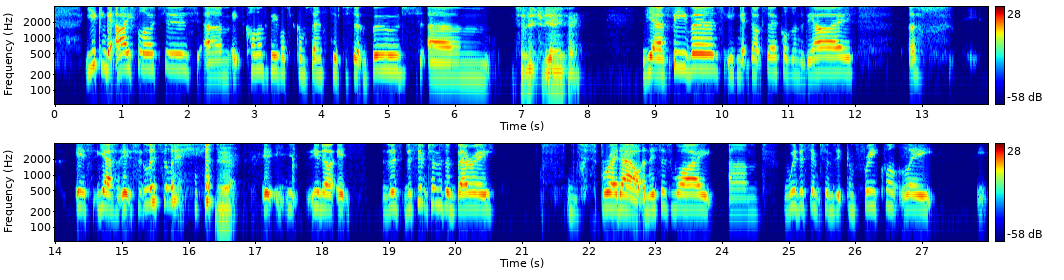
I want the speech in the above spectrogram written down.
You can get eye floaters. Um, it's common for people to become sensitive to certain foods. Um, So literally Yeah. anything. yeah, fevers. You can get dark circles under the eyes. Uh, it's yeah, it's literally Yeah. it, you, you know it's the the symptoms are very f- spread out and this is why um, with the symptoms it can frequently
